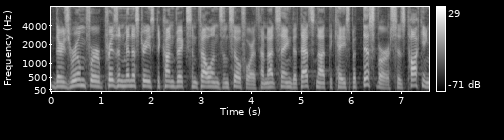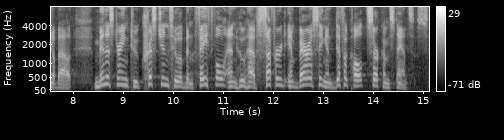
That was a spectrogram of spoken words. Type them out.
there's room for prison ministries to convicts and felons and so forth. I'm not saying that that's not the case, but this verse is talking about ministering to Christians who have been faithful and who have suffered embarrassing and difficult circumstances.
